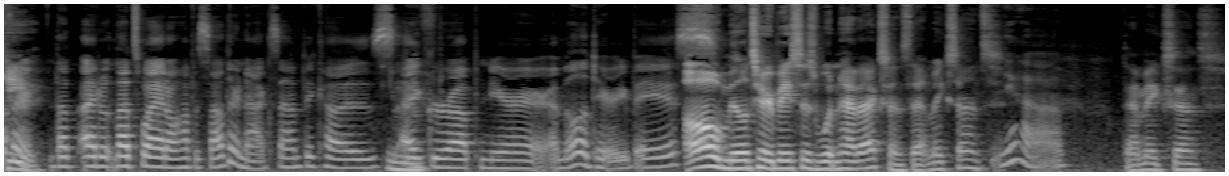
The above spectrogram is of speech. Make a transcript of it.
key. southern. That I don't. That's why I don't have a southern accent because You I grew up near a military base. oh military bases wouldn't have accents that makes sense Yeah. that makes sense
